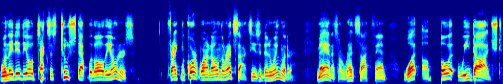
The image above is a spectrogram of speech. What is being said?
When they did the old Texas two step with all the owners. Frank McCourt wanted to own the Red Sox. He's a New Englander. Man, as a Red Sox fan, what a bullet we dodged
